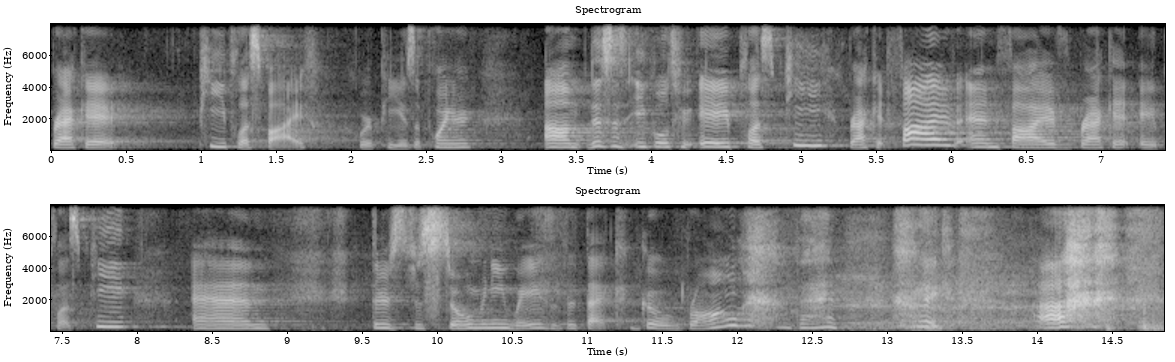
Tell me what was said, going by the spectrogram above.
bracket P plus 5, where P is a pointer. Um, this is equal to A plus P bracket 5 and 5 bracket A plus P. And there's just so many ways that that could go wrong that like, uh,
